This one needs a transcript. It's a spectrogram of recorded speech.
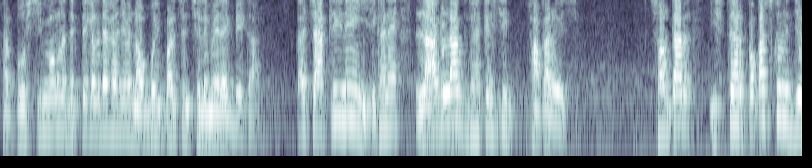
হ্যাঁ পশ্চিমবঙ্গে দেখতে গেলে দেখা যাবে নব্বই পার্সেন্ট ছেলেমেয়েরাই বেকার। কারণ চাকরি নেই, এখানে লাখ লাখ ভ্যাকেন্সি ফাঁকা রয়েছে। সরকার ইস্তেহার প্রকাশ করুক যে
